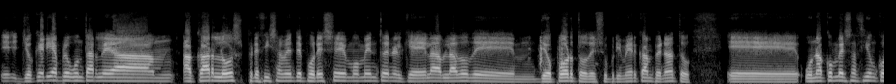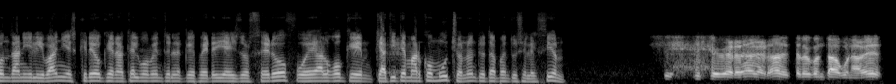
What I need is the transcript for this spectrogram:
Eh, Yo quería preguntarle a, a Carlos precisamente por ese momento en el que él ha hablado de, de Oporto, de su primer campeonato. Eh, una conversación con Daniel Ibáñez, creo que en aquel momento en el que perdíais 2-0 fue algo que, que a ti te marcó mucho, ¿no? En tu etapa en tu selección. Es verdad, es verdad, te lo he contado alguna vez.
